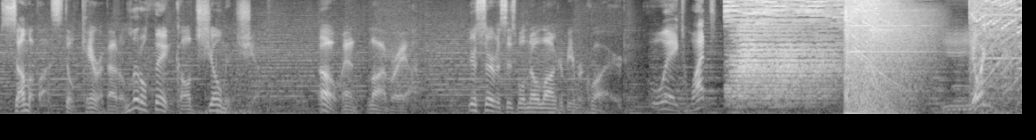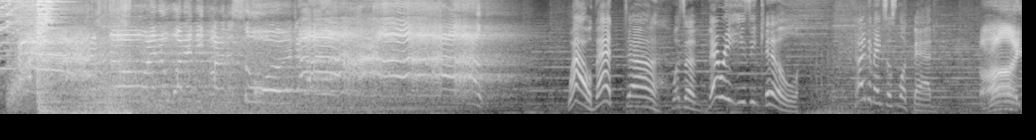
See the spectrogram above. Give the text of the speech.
Some of us still care about a little thing called showmanship. Oh, and Lahabrea, your services will no longer be required. Wait, what? Wow, that, uh, was a very easy kill. Kinda makes us look bad. I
